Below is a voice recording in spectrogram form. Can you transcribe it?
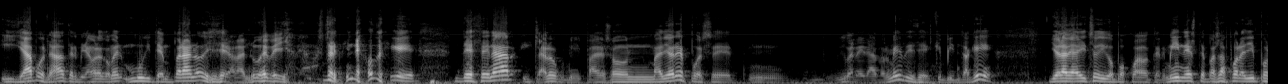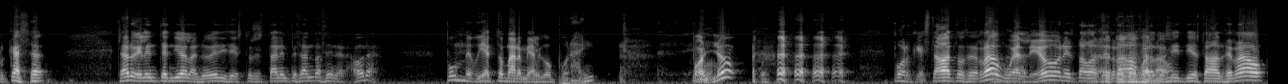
Y ya, pues nada, terminamos de comer muy temprano. Dice, a las nueve ya habíamos terminado de, de cenar. Y claro, mis padres son mayores, pues eh, mm, iban a ir a dormir. Dice, ¿qué pinto aquí? Yo le había dicho, digo, pues cuando termines, te pasas por allí por casa. Claro, él entendió a las nueve, dice, estos están empezando a cenar ahora. Pues me voy a tomarme algo por ahí. Pues no. Porque estaba todo cerrado. Fue al León, estaba cerrado, fue a otro sitio, estaba cerrado.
